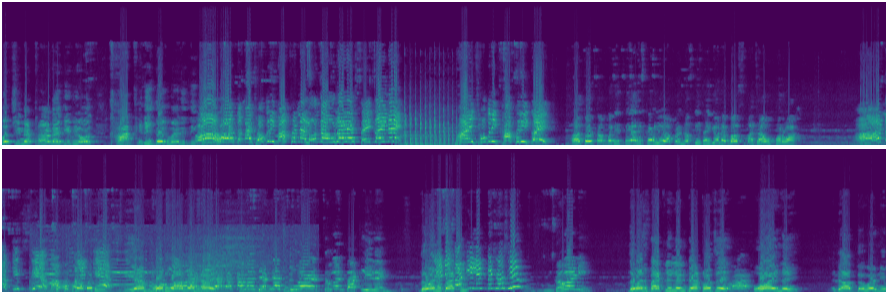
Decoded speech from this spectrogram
મચ્છી ને ઠાડા જેવી હોય. ખાખરી ગઈ મારી દીકરી. ઓહો તમારી છોકરી માખણના લોંડા ઉલાળે સહી કઈ નહીં. મારી છોકરી ખાખરી ગઈ. હા તો તમે બધી તૈયારી કરી લ્યો. આપણે નક્કી થઈ ગયો ને બસમાં જાવું ફરવા. હા નક્કી જ છે બાપુ તો છે એમ થોડું હાલે કઈ બાટલી લઈને. દવાની બાટલી લઈને બેઠા છે? દવાની. દવાની બાટલી લઈને બેઠો છે? હા. હોય નહીં. એટલે આ દવાની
